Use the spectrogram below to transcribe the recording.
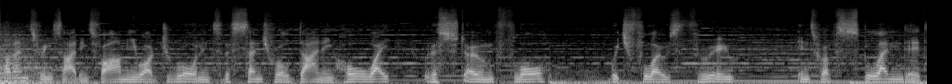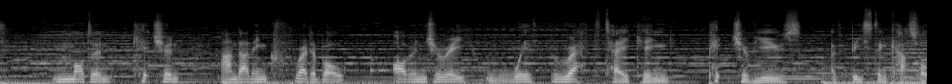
Upon entering Sidings Farm, you are drawn into the central dining hallway with a stone floor which flows through into a splendid modern kitchen and an incredible orangery with breathtaking picture views of Beeston Castle.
